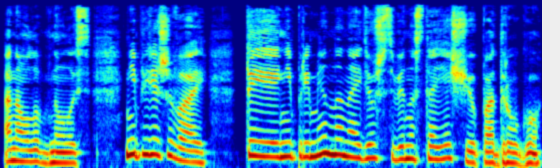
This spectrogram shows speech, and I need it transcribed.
Она улыбнулась. «Не переживай, ты непременно найдешь себе настоящую подругу».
